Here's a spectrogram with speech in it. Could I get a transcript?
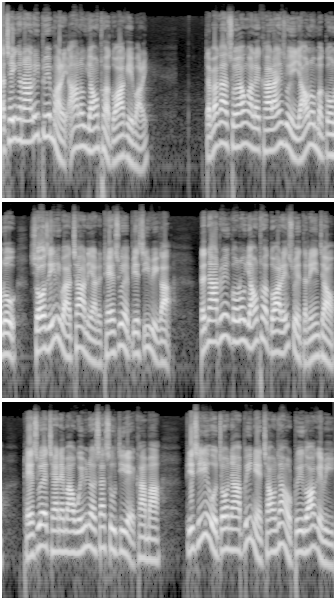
အချိန်ခဏလေးတွေးမှတွေအားလုံးရောင်းထွက်သွားခဲ့ပါတယ်။တပတ်ကဆွေအောင်ကလည်းခါတိုင်းဆိုရင်ရောင်းလို့မကုန်လို့ရှော်စည်းတွေပါချနေရတဲ့ထဲဆွဲပစ္စည်းတွေကတညာတွင်းအကုန်လုံးရောင်းထွက်သွားတယ်ဆိုတဲ့သတင်းကြောင့်ထဲဆွဲ channel မှာဝင်ပြီးတော့ဆက်စုကြည့်တဲ့အခါမှာပစ္စည်းတွေကိုကြော်ညာပြီးနေချောင်းချောင်းကိုတွေးသွားခဲ့ပြီး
